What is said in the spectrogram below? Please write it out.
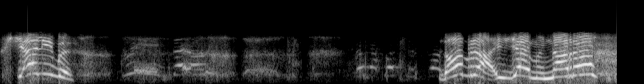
Chcieliby! Dobra, idziemy. Nara!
